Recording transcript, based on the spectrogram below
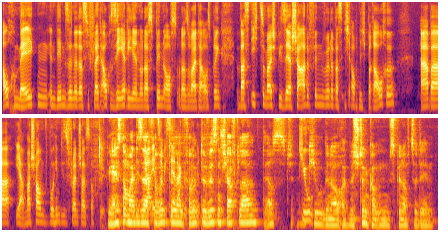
auch melken, in dem Sinne, dass sie vielleicht auch Serien oder Spin-offs oder so weiter ausbringen. Was ich zum Beispiel sehr schade finden würde, was ich auch nicht brauche. Aber ja, mal schauen, wohin dieses Franchise noch geht. Wie heißt nochmal dieser ja, verrückte, verrückte Wissenschaftler? Der aus Q. Q, genau. Bestimmt kommt ein Spin-off zu dem.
